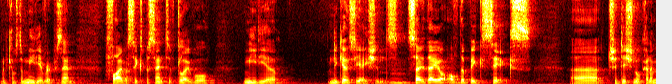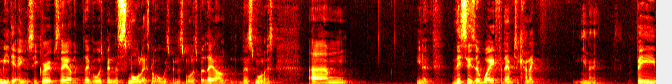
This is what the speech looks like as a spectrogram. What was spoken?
when it comes to media, represent five or six percent of global media negotiations. So they are of the big six. Uh, traditional kind of media agency groups, they are the, they've always been the smallest, not always been the smallest, but they are the smallest. Um, you know, this is a way for them to kind of, you know, be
